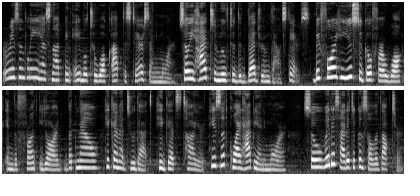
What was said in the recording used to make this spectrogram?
recently he has not been able to walk up the stairs anymore. So he had to move to the bedroom downstairs. Before, he used to go for a walk in the front yard, but now he cannot do that. He gets tired. He's not quite happy anymore. So we decided to consult a doctor.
